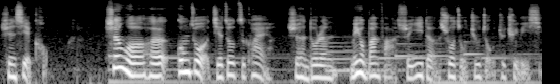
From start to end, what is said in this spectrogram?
宣泄口。生活和工作节奏之快，使很多人没有办法随意的说走就走就去旅行，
